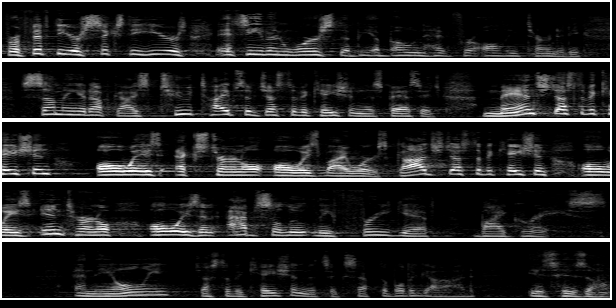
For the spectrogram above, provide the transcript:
for 50 or 60 years, it's even worse to be a bonehead for all eternity. Summing it up, guys, two types of justification in this passage. Man's justification, always external, always by works. God's justification, always internal, always an absolutely free gift by grace. And the only justification that's acceptable to God is his own.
